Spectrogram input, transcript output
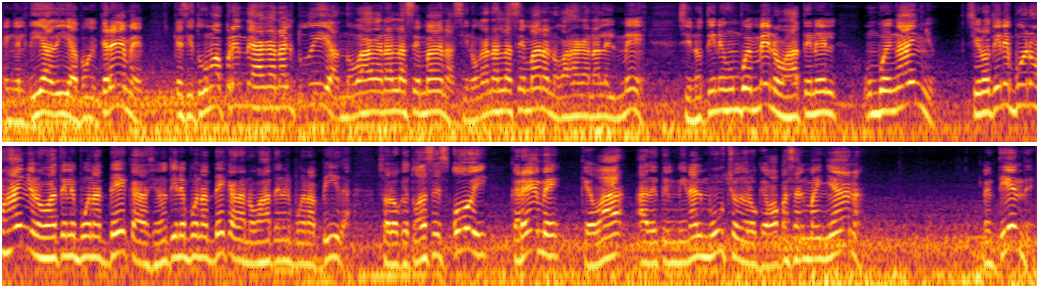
En el día a día, porque créeme que si tú no aprendes a ganar tu día, no vas a ganar la semana. Si no ganas la semana, no vas a ganar el mes. Si no tienes un buen mes, no vas a tener un buen año. Si no tienes buenos años, no vas a tener buenas décadas. Si no tienes buenas décadas, no vas a tener buenas vidas. O sea, lo que tú haces hoy, créeme que va a determinar mucho de lo que va a pasar mañana. ¿Me entiendes?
